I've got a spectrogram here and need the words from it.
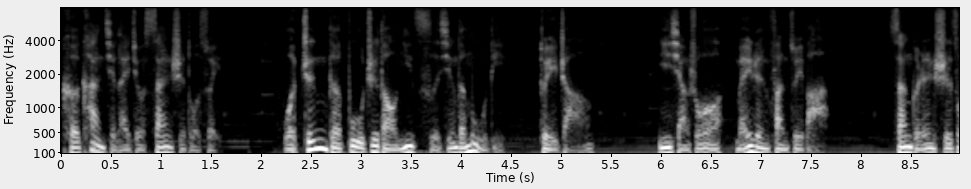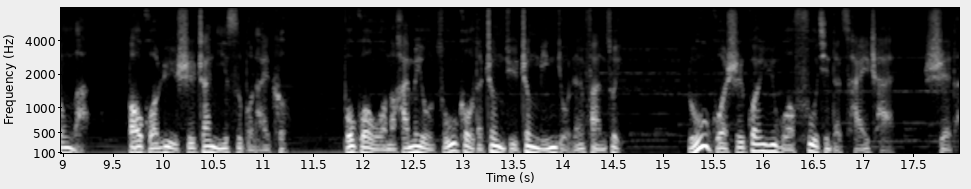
可看起来就三十多岁。我真的不知道你此行的目的，队长。你想说没人犯罪吧？三个人失踪了，包括律师詹尼斯·布莱克。不过我们还没有足够的证据证明有人犯罪。如果是关于我父亲的财产，是的，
